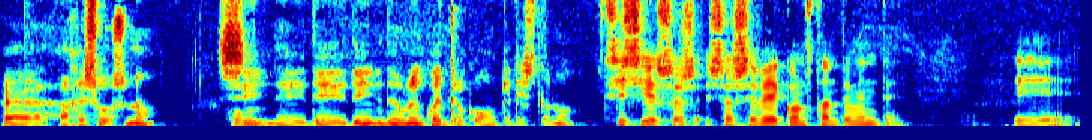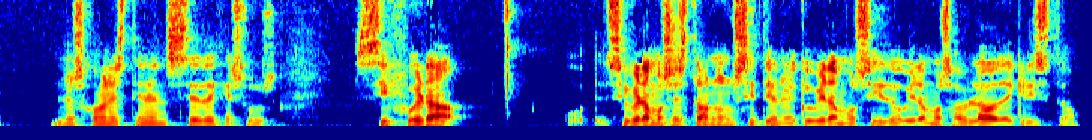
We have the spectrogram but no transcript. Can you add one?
a, a, Jesús, ¿no? Sí. De, de, un encuentro con Cristo, ¿no? Sí, sí, eso, eso se ve constantemente. Eh, los jóvenes tienen sed de Jesús. Si fuera, si hubiéramos estado en un sitio en el que hubiéramos ido, hubiéramos hablado de Cristo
